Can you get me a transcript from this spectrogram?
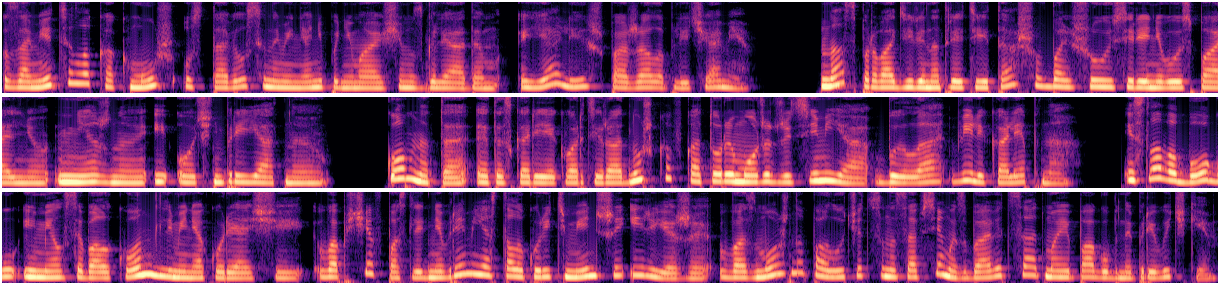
Заметила, как муж уставился на меня непонимающим взглядом. Я лишь пожала плечами. Нас проводили на третий этаж в большую сиреневую спальню, нежную и очень приятную. Комната, это скорее квартира-однушка, в которой может жить семья, была великолепна. И слава богу, имелся балкон для меня курящий. Вообще, в последнее время я стала курить меньше и реже. Возможно, получится насовсем избавиться от моей пагубной привычки.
